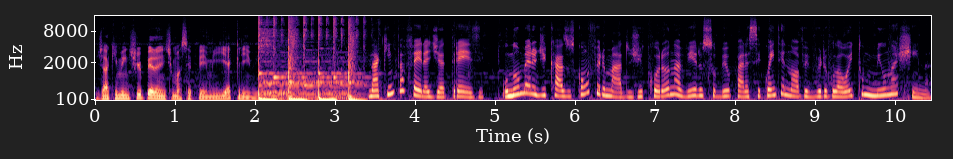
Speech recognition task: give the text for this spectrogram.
já que mentir perante uma CPMI é crime. Na quinta-feira, dia 13, o número de casos confirmados de coronavírus subiu para 59,8 mil na China.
